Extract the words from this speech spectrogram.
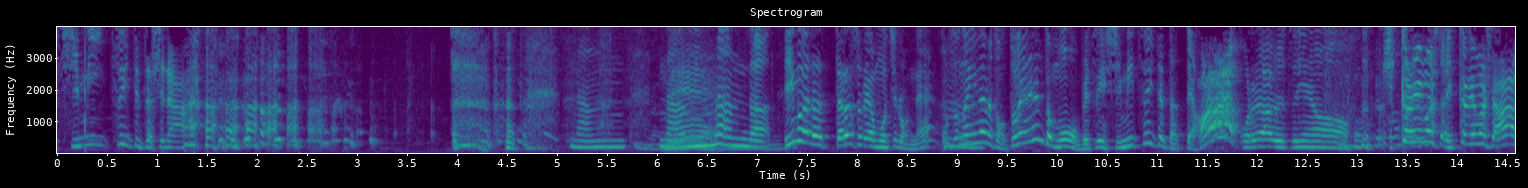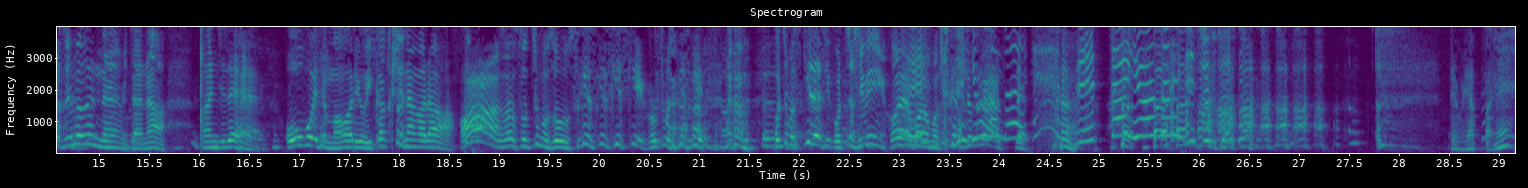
シミついてたしな なんなんなんだ。今だったらそれはもちろんね大人になると大人になるともう別に染みついてたって、ああこれは別によ。引っ掛けました引っ掛けましたああすいませんねみたいな感じで大声で周りを威嚇しながらああそそっちもそう好き好き好き好きこっちも好き好き。こっちも好き だしこっちはシミこれこれもうつけつけつけっつって。絶対言わないでしょ。でもやっぱね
